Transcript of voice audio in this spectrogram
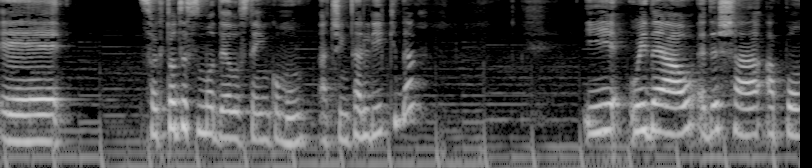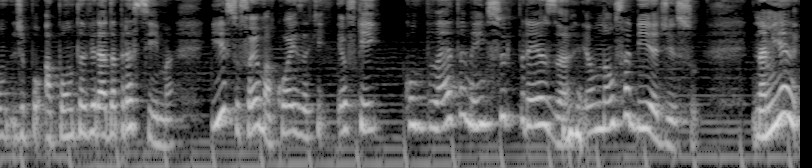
É, só que todos esses modelos têm em comum a tinta líquida. E o ideal é deixar a ponta, a ponta virada para cima. Isso foi uma coisa que eu fiquei completamente surpresa. Eu não sabia disso. Na minha.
